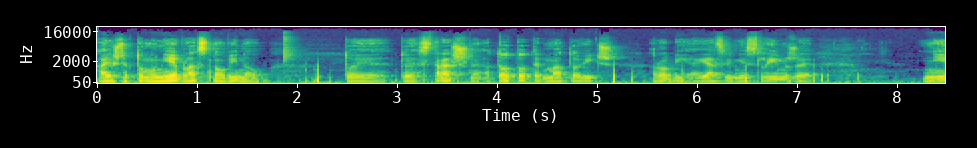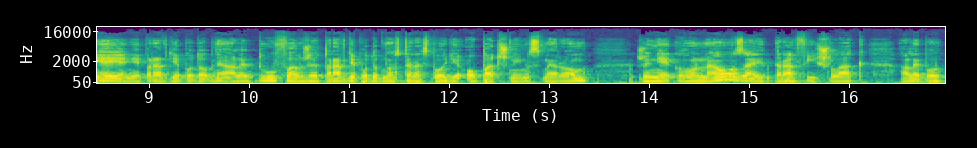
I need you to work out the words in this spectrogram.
a ešte k tomu nie vlastnou vinou, to je, to je strašné. A toto ten Matovič robí. A ja si myslím, že nie je nepravdepodobné, ale dúfam, že pravdepodobnosť teraz pôjde opačným smerom, že niekoho naozaj trafí šlak, alebo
